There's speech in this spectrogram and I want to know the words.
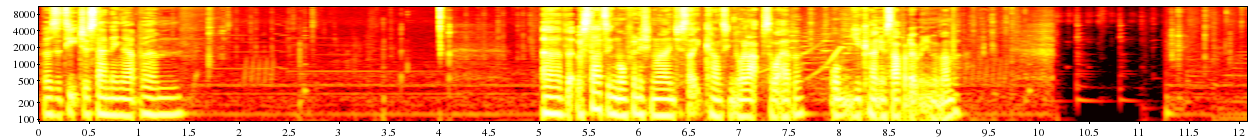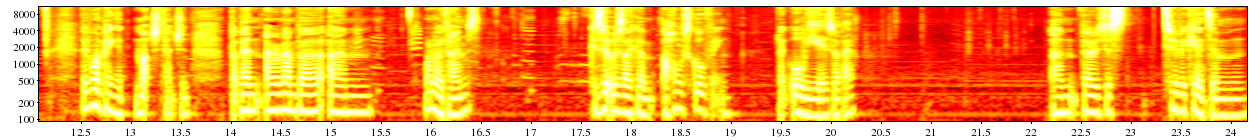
there was a teacher standing up um, uh, that was starting or finishing line, just like counting your laps or whatever. Or you count yourself, I don't really remember. They weren't paying much attention, but then I remember um, one of the times, because it was like a, a whole school thing, like all the years were there. Um, there was just two of the kids and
